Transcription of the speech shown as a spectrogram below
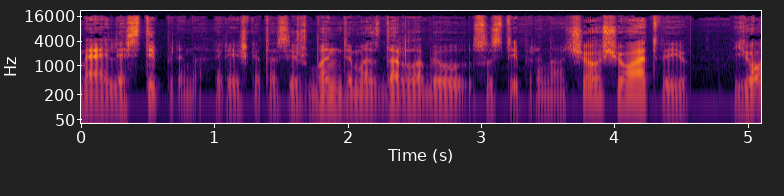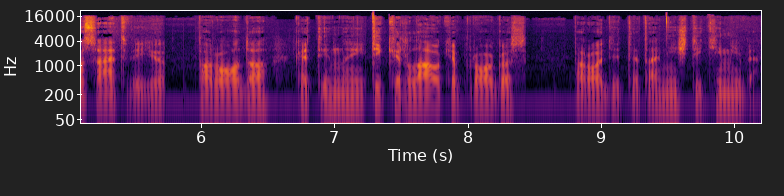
meilę stiprina, reiškia tas išbandymas dar labiau sustiprina. Šio šiuo atveju, jos atveju parodo, kad jinai tik ir laukia progos parodyti tą neištikimybę.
